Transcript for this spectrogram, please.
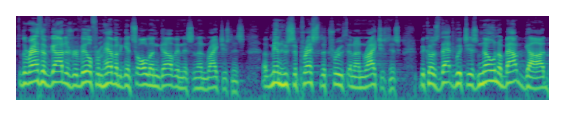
For the wrath of God is revealed from heaven against all ungodliness and unrighteousness of men who suppress the truth and unrighteousness, because that which is known about God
